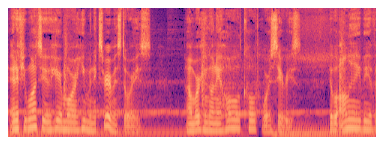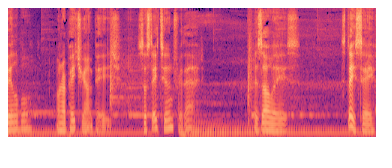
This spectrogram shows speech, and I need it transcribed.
And if you want to hear more human experiment stories, I'm working on a whole Cold War series that will only be available on our Patreon page, so stay tuned for that. As always, stay safe,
